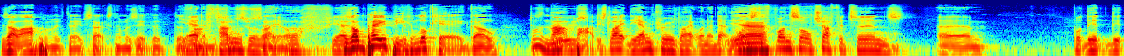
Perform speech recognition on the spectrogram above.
is that what happened with Dave Sexton? Was it the, the Yeah, fans the fans were like, that? oh, yeah. Because on paper you can look at it and go, wasn't that it was- bad? It's like the Emperor, like one of that. Yeah. Once, the, once Old Trafford turns, um, but the, the,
